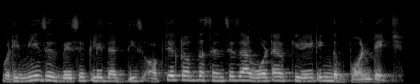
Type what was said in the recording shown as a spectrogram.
What he means is basically that these object of the senses are what are creating the bondage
